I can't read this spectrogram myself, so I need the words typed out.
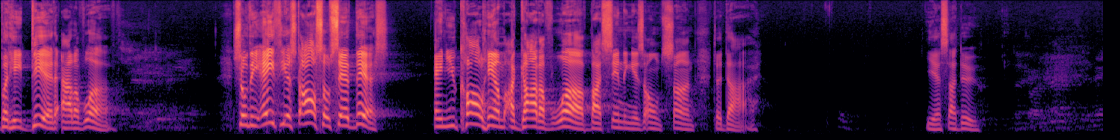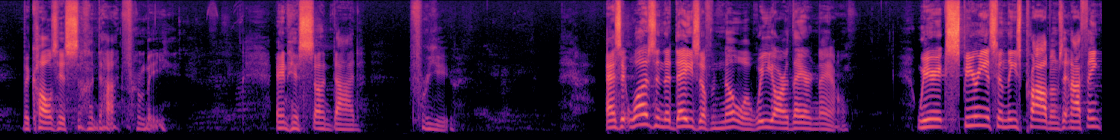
but he did out of love. So the atheist also said this, and you call him a God of love by sending his own son to die. Yes, I do. Because his son died for me. And his son died for you. As it was in the days of Noah, we are there now. We're experiencing these problems, and I think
